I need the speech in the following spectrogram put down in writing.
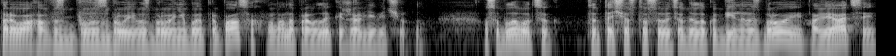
перевага в зброї в озброєнні боєприпасах, вона на превеликий жаль є відчутна. Особливо це те- що стосується далекобійної зброї, авіації,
